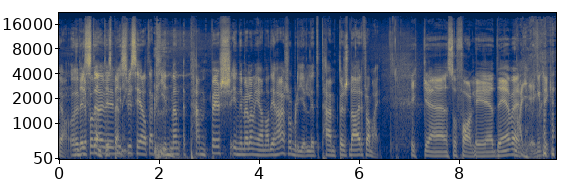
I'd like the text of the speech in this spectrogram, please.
Ja, Dere hvis, får det, vente i spenning. hvis vi ser at det er tid med en Pampers innimellom en av de her, så blir det litt Pampers der fra meg. Ikke så farlig, det, vel. Nei, egentlig ikke.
